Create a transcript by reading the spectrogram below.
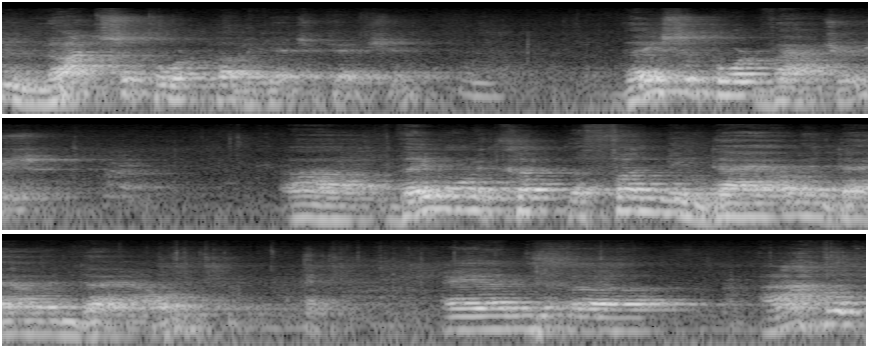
do not support public education. They support vouchers. Uh, they want to cut the funding down and down and down. And uh, I hope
